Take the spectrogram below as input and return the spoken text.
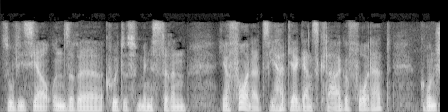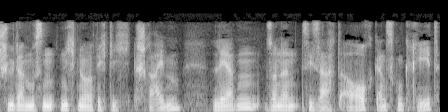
so wie es ja unsere Kultusministerin ja fordert. Sie hat ja ganz klar gefordert, Grundschüler müssen nicht nur richtig schreiben lernen, sondern sie sagt auch ganz konkret,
